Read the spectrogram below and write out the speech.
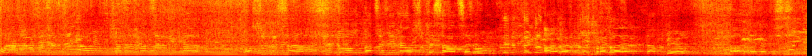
Podařilo se přestihnout, čas 21, 87, 21, 87, ale velký 雨のち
